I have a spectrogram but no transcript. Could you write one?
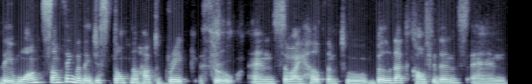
they want something but they just don't know how to break through. And so i help them to build that confidence and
